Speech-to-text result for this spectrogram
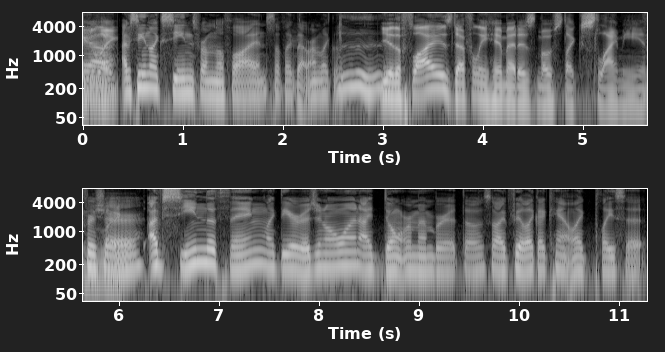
yeah, yeah. like. I've seen like scenes from The Fly and stuff like that where I'm like, Ugh. Yeah, The Fly is definitely him at his most like slimy and For like- sure. I've seen the thing, like the original one. I don't remember it though, so I feel like I can't like place it.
